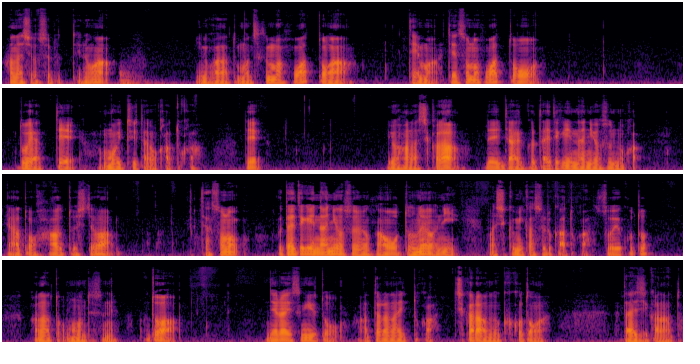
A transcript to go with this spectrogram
話をするっていうのがいいのかなと思うんですけど、まあ、What がテーマでその What をどうやって思いついたのかとかでいう話からでじゃあ具体的に何をするのかであと How としてはじゃあその具体的に何をするのかをどのように、ま、仕組み化するかとかそういうことかなと思うんですね。あとは狙いすぎると当たらないとか力を抜くことが大事かなと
